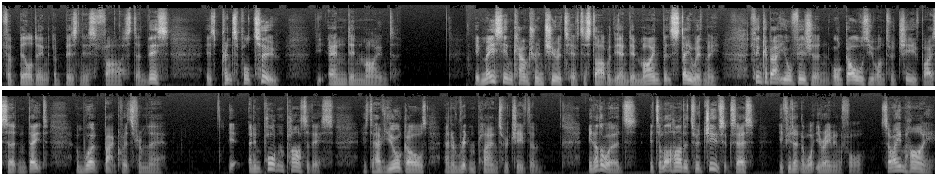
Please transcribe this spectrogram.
for Building a Business Fast. And this is Principle 2 The End in Mind. It may seem counterintuitive to start with the end in mind, but stay with me. Think about your vision or goals you want to achieve by a certain date and work backwards from there. An important part of this is to have your goals and a written plan to achieve them. In other words, it's a lot harder to achieve success if you don't know what you're aiming for. So aim high,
